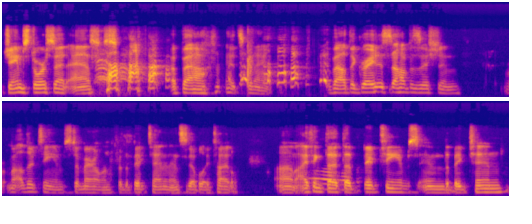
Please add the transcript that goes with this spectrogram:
James Dorset asks about it's going to happen about the greatest opposition from other teams to Maryland for the Big Ten and NCAA title. Um, I think that the big teams in the Big Ten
